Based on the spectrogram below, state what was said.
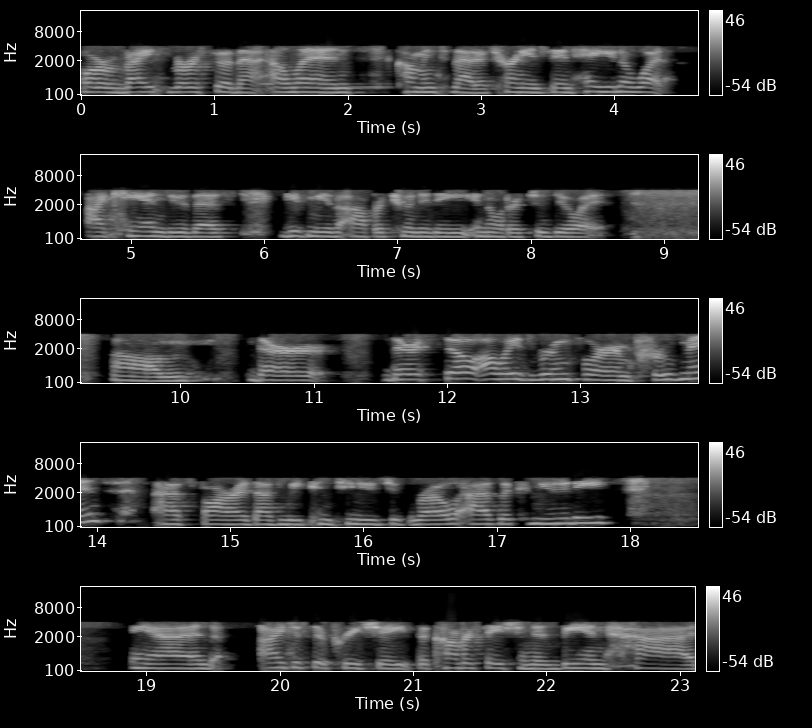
or vice versa, that LN coming to that attorney and saying, hey, you know what? I can do this. Give me the opportunity in order to do it. Um, there, there is still always room for improvement as far as as we continue to grow as a community. And I just appreciate the conversation is being had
